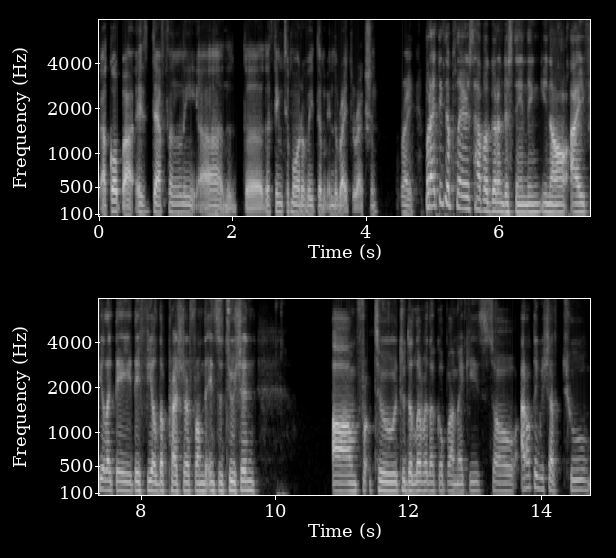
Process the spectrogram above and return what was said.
a Copa is definitely uh, the, the the thing to motivate them in the right direction. Right. But I think the players have a good understanding. You know, I feel like they they feel the pressure from the institution. um for, to to deliver the Copa MX. So I don't think we should have too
